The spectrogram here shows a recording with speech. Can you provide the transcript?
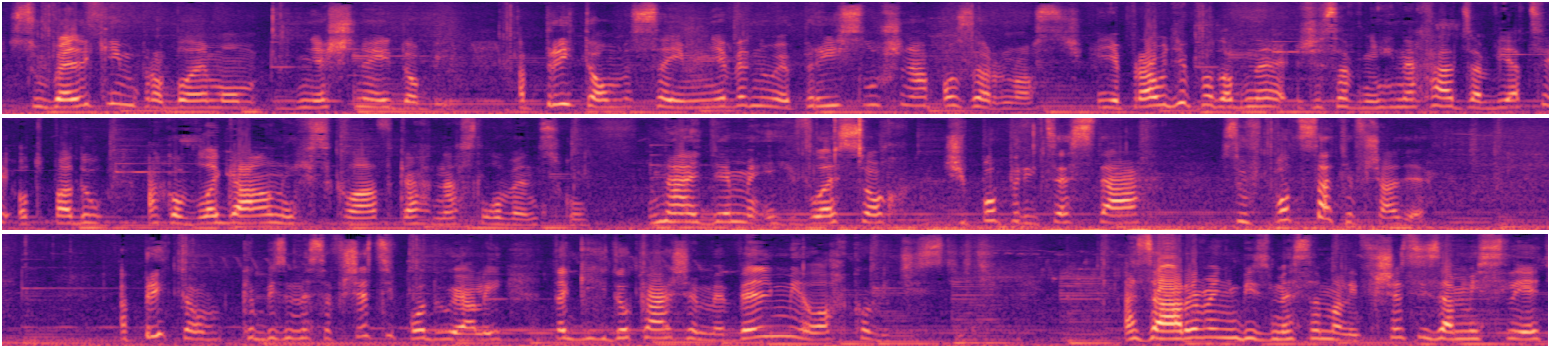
sú veľkým problémom dnešnej doby a pritom sa im nevenuje príslušná pozornosť. Je pravdepodobné, že sa v nich nachádza viacej odpadu ako v legálnych skládkach na Slovensku. Nájdeme ich v lesoch či popri cestách, sú v podstate všade. A pritom, keby sme sa všetci podujali, tak ich dokážeme veľmi ľahko vyčistiť. A zároveň by sme sa mali všetci zamyslieť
